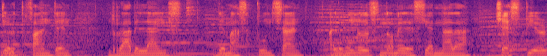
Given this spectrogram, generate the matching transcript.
George Fanten, Rabelines, de Punsan, algunos no me decían nada. Shakespeare,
